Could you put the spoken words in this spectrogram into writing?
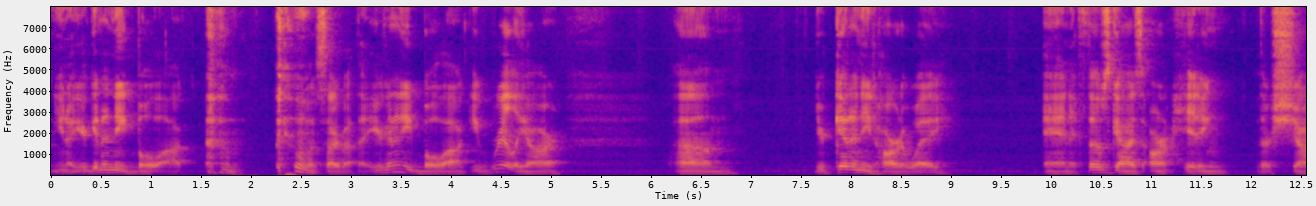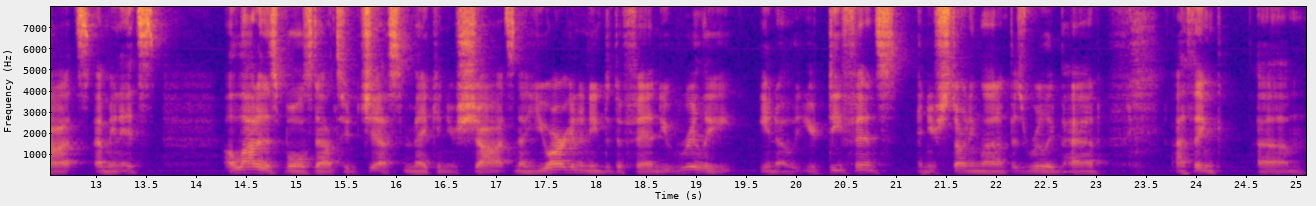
You know, you're gonna need Bullock. Sorry about that. You're gonna need Bullock. You really are. Um, you're gonna need Hardaway, and if those guys aren't hitting their shots, I mean, it's a lot of this boils down to just making your shots. Now you are to need to defend. You really, you know, your defense and your starting lineup is really bad. I think um,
